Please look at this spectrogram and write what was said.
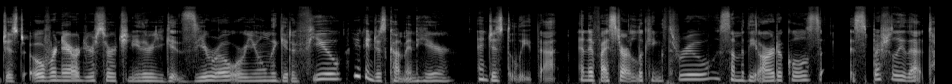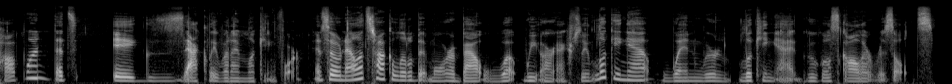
just over narrowed your search and either you get zero or you only get a few, you can just come in here and just delete that. And if I start looking through some of the articles, especially that top one, that's exactly what I'm looking for. And so now let's talk a little bit more about what we are actually looking at when we're looking at Google Scholar results.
